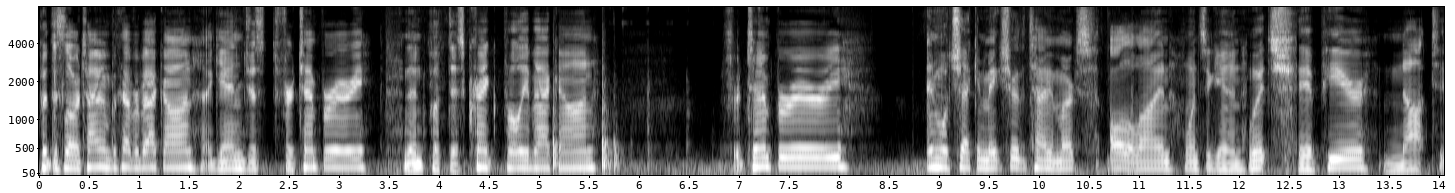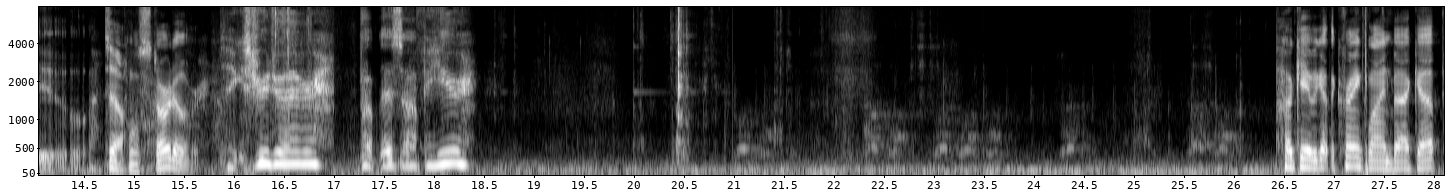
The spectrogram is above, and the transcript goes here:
put this lower timing cover back on, again, just for temporary. then put this crank pulley back on for temporary. And we'll check and make sure the timing marks all align once again, which they appear not to. So we'll start over. Take a screwdriver, pop this off of here. Okay, we got the crank line back up.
